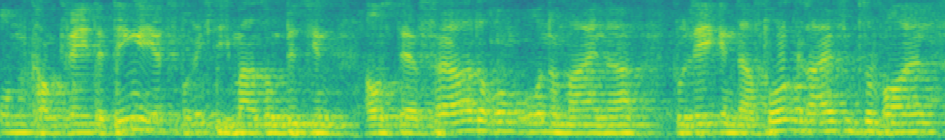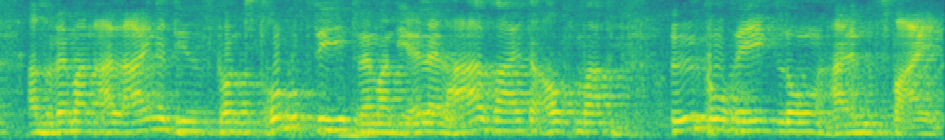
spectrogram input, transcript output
um konkrete Dinge. Jetzt berichte ich mal so ein bisschen aus der Förderung, ohne meine Kollegin da vorgreifen zu wollen. Also wenn man alleine dieses Konstrukt sieht, wenn man die LLH-Seite aufmacht, Ökoregelung Halm 2,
